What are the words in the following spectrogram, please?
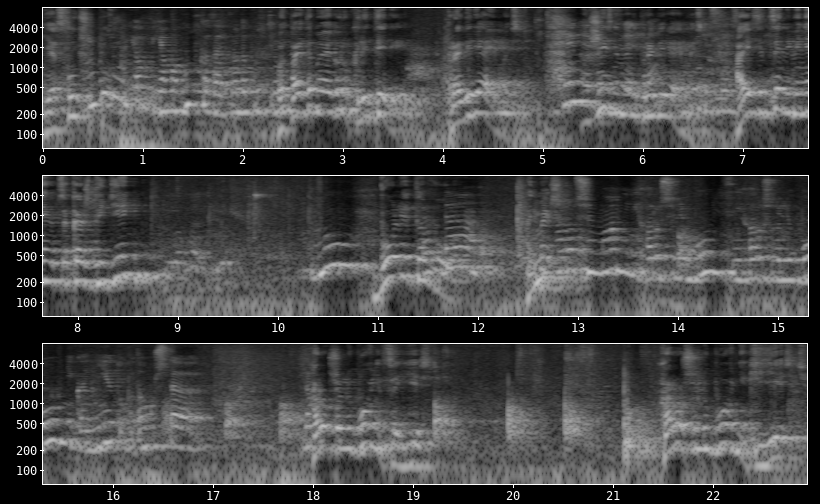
Я слышу Ну почему я, я могу сказать, ну допустим. Вот поэтому я говорю критерий, проверяемость. Я имею А в виду жизнь цель, да? проверяемость. Если есть А если цели меняются каждый день, Ну, более того, понимаешь? ни хорошей мамы, ни хорошей любовницы, ни хорошего любовника нету, потому что Хорошая любовница есть. Хороший любовник есть.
